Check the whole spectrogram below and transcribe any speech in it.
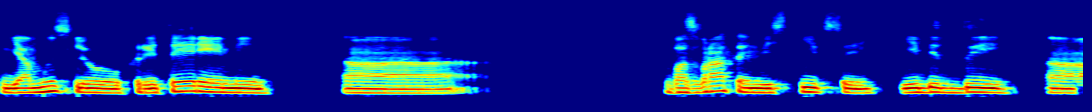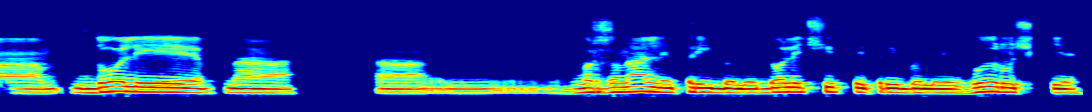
я мыслю критериями возврата инвестиций, и беды, э, доли э, э, маржинальной прибыли, доли чистой прибыли, выручки,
